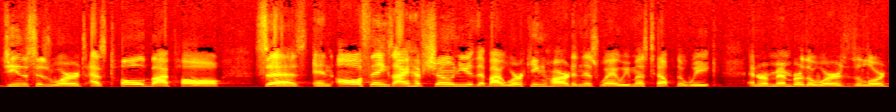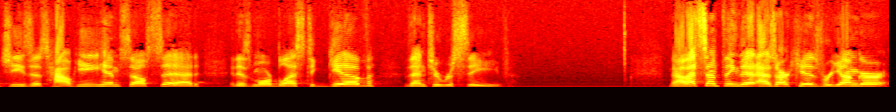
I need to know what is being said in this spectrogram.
Jesus' words, as told by Paul, says, In all things I have shown you that by working hard in this way we must help the weak and remember the words of the Lord Jesus, how he himself said, It is more blessed to give than to receive. Now, that's something that as our kids were younger,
